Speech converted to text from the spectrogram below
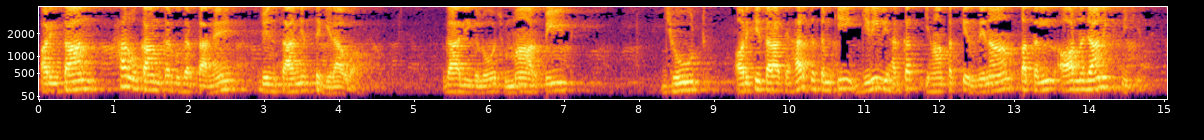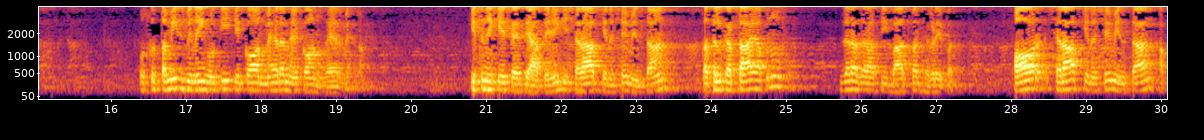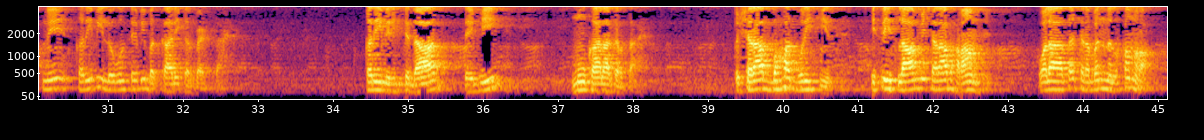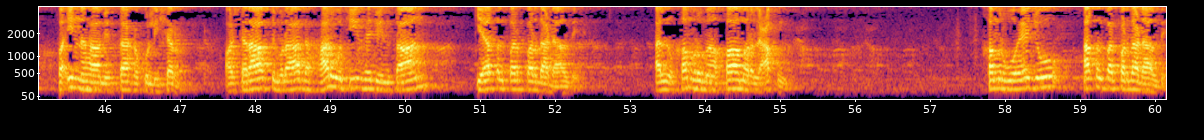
اور انسان ہر وہ کام کر گزرتا ہے جو انسانیت سے گرا ہوا گالی گلوچ، مار پیٹ، جھوٹ اور اسی طرح سے ہر قسم کی گری ہوئی حرکت یہاں تک کہ زنا، قتل اور نہ جانے کتنی چیز ہے۔ اس کو تمیز بھی نہیں ہوتی کہ کون محرم ہے، کون غیر محرم۔ کتنے کیس ایسے آتے ہیں کہ شراب کے نشے میں انسان قتل کرتا ہے اپنوں ذرا ذرا سی بات پر جھگڑے پر۔ اور شراب کے نشے میں انسان اپنے قریبی لوگوں سے بھی بدکاری کر بیٹھتا ہے۔ قریبی رشتہ دار سے بھی منہ کالا کرتا ہے۔ تو شراب بہت بری چیز ہے۔ اس لیے اسلام میں شراب حرام ہے۔ ولا تشربن الخمر فانها مفتاح كل شر۔ اور شراب سے مراد ہر وہ چیز ہے جو انسان کی عقل پر پردہ ڈال دے۔ الخمر ما خامر العقل۔ خمر وہ ہے جو عقل پر پردہ ڈال دے۔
